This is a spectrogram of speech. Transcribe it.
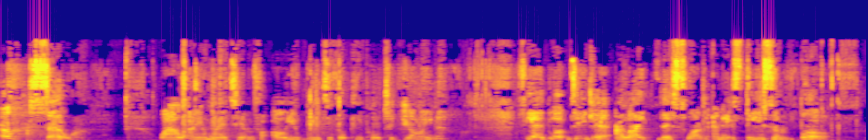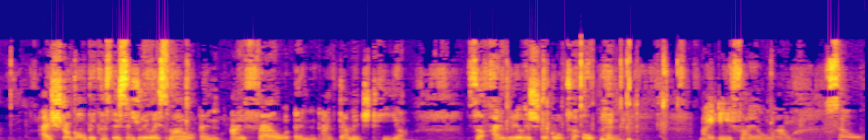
oh so while I am waiting for all you beautiful people to join. Yeah look TJ I like this one and it's decent but I struggle because this is really small and I fell and I've damaged here. So I really struggle to open my e-file now. So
